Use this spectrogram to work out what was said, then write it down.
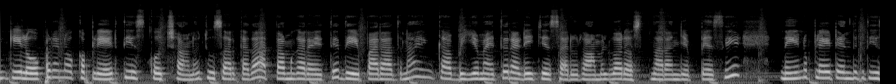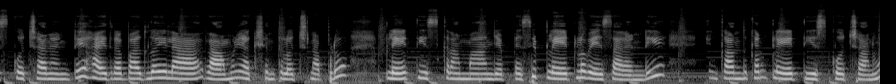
ఇంక ఈ లోపు నేను ఒక ప్లేట్ తీసుకొచ్చాను. చూసారు కదా అత్తమ్మగారు అయితే దీపారాధన ఇంకా బియ్యం అయితే రెడీ చేశారు. రాముల వారు వస్తున్నారని చెప్పేసి నేను ప్లేట్ ఎందుకు తీసుకొచ్చానంటే హైదరాబాద్లో ఇలా రాముని అక్షంతలు వచ్చినప్పుడు ప్లేట్ తీసుకురమ్మా అని చెప్పేసి ప్లేట్లో వేశారండి. ఇంకా అందుకని ప్లేట్ తీసుకొచ్చాను.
